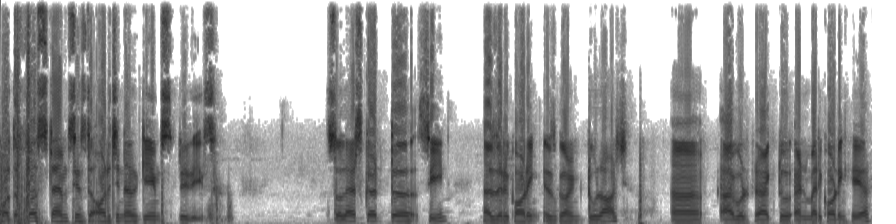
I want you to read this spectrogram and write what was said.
for the first time since the original game's release. So let's cut the scene as the recording is going too large. Uh, I would like to end my recording here.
